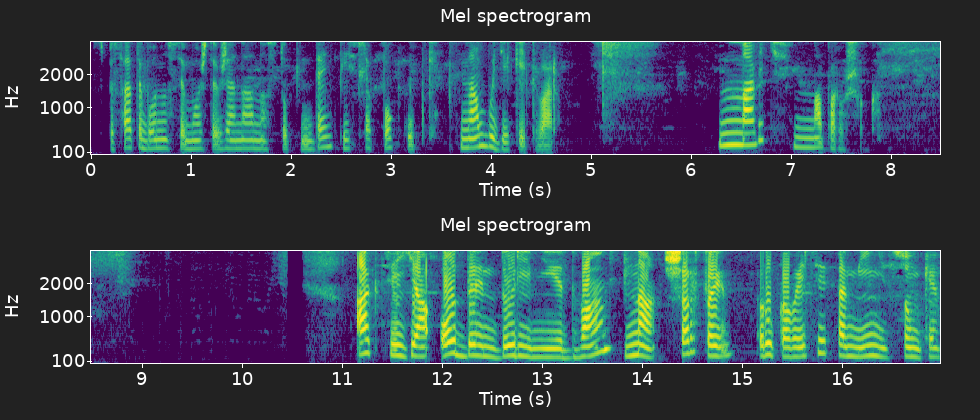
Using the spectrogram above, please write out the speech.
Списати бонуси можете вже на наступний день після покупки на будь-який товар. Навіть на порошок. Акція 1 дорівнює 2 на шарфи, рукавиці та міні-сумки.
